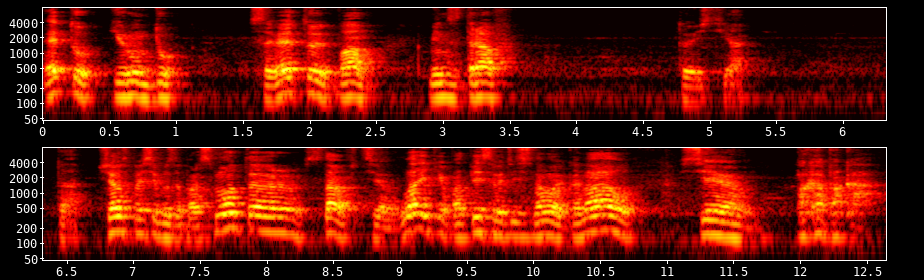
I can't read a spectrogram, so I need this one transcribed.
эту ерунду. Советую вам Минздрав, то есть я. Да. Всем спасибо за просмотр, ставьте лайки, подписывайтесь на мой канал. Всем пока-пока.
